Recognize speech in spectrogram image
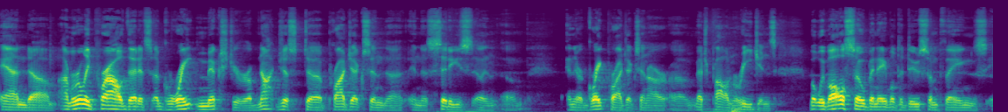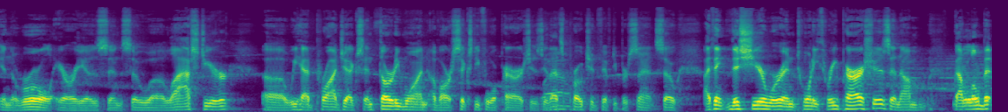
And um, I'm really proud that it's a great mixture of not just uh, projects in the in the cities, uh, um, and there are great projects in our uh, metropolitan regions, but we've also been able to do some things in the rural areas. And so uh, last year, uh, we had projects in 31 of our 64 parishes. Wow. That's approaching 50%. So I think this year we're in 23 parishes, and I'm got a little bit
